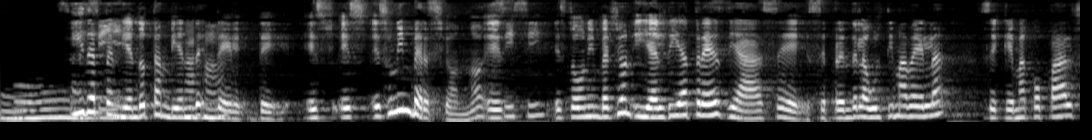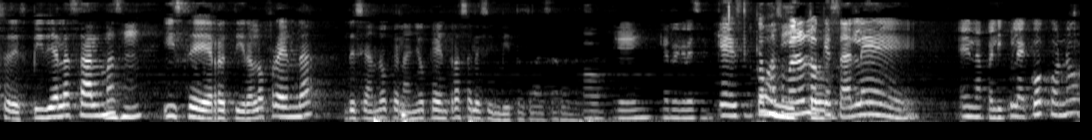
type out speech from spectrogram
Y Sí. dependiendo también de, de- de- es, es, es una inversión, ¿no? Es, Sí, sí. es toda una inversión. Y ya el día 3 ya se, se prende la última vela, se quema copal, se despide a las almas y se retira la ofrenda, deseando que el año que entra se les invite otra vez a regresar. Ok, que regresen. Que es como más o menos lo que sale en la película de Coco, ¿no?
